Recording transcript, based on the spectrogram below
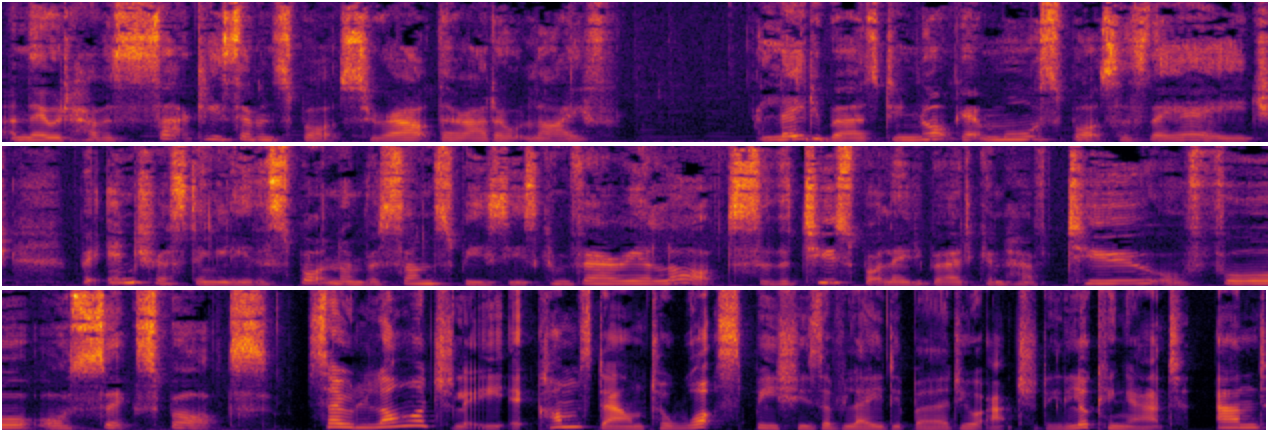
and they would have exactly seven spots throughout their adult life. Ladybirds do not get more spots as they age, but interestingly, the spot number of some species can vary a lot. So the two spot ladybird can have two or four or six spots. So, largely, it comes down to what species of ladybird you're actually looking at. And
